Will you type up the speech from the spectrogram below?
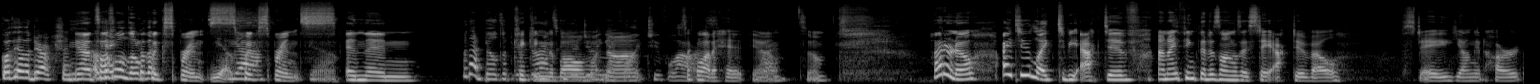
go the other direction. Yeah, it's okay, also a little go the- quick sprints. Yes. Yeah. Quick sprints, yeah. and then but that builds up kicking the ball because and you're it whatnot. for like two full hours. It's like a lot of hit, yeah. Right. So I don't know. I do like to be active, and I think that as long as I stay active, I'll stay young at heart.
